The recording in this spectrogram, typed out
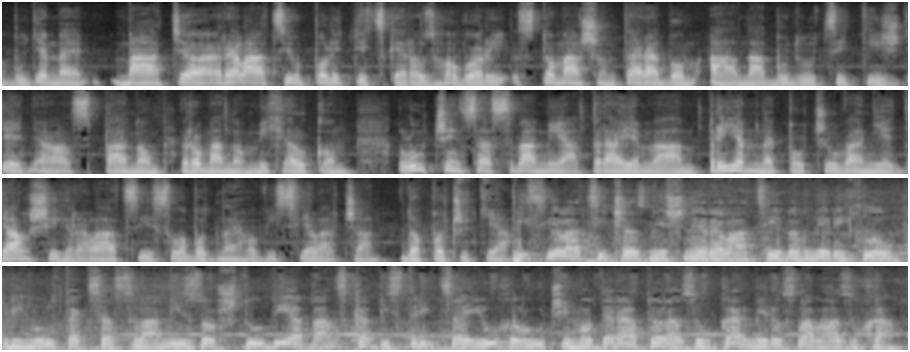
budeme mať reláciu politické rozhovory s Tomášom Tarabom a na budúci týždeň s pánom Romanom Michalkom. Lúčim sa s vami a prajem vám príjemné počúvanie ďalších relácií Slobodného vysielača. Do počutia. Vysielací čas dnešnej relácie veľmi rýchlo uplynul, tak sa s vami zo štúdia Banska Bystrica Juh lúči moderátor a zúkar Miroslav Hazucha,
